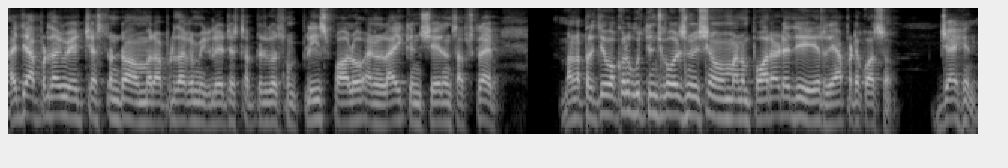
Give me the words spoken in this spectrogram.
అయితే అప్పటిదాకా వెయిట్ చేస్తుంటాం. మరి అప్పటిదాకా మీకు లేటెస్ట్ అప్డేట్ కోసం please follow and like and share and subscribe. మన ప్రతి ఒక్కరు గుర్తుంచుకోవాల్సిన విషయం మనం పోరాడేది రేపటి కోసం. జై హింద్.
